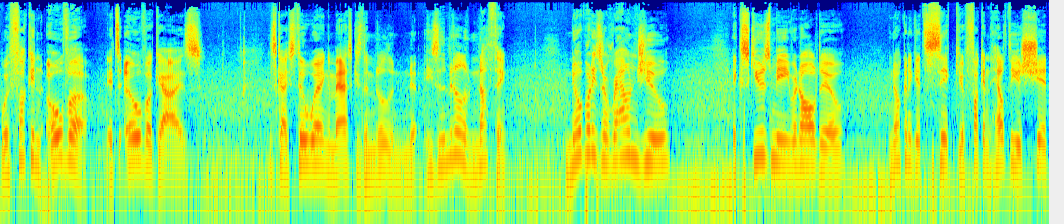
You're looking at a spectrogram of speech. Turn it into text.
We're fucking over. It's over, guys. This guy's still wearing a mask. He's in the middle of no- he's in the middle of nothing. Nobody's around you. Excuse me, Ronaldo. You're not gonna get sick. You're fucking healthy as shit.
